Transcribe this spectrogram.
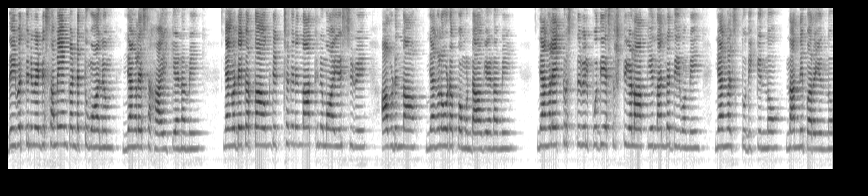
ദൈവത്തിനു വേണ്ടി സമയം കണ്ടെത്തുവാനും ഞങ്ങളെ സഹായിക്കണമേ. ഞങ്ങളുടെ കർത്താവും രക്ഷകനും നാഥനുമായ യേശുവേ അവിടുന്ന് ഞങ്ങളോടൊപ്പം ഉണ്ടാകണമേ. ഞങ്ങളെ ക്രിസ്തുവിൽ പുതിയ സൃഷ്ടികളാക്കിയ നല്ല ദൈവമേ ഞങ്ങൾ സ്തുതിക്കുന്നു നന്ദി പറയുന്നു.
